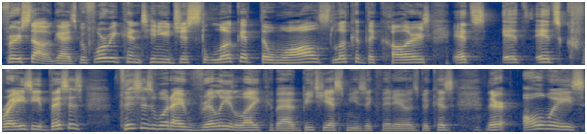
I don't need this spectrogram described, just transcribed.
First off, guys, before we continue, just look at the walls, look at the colors. It's it's it's crazy. This is this is what I really like about BTS music videos because they're always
